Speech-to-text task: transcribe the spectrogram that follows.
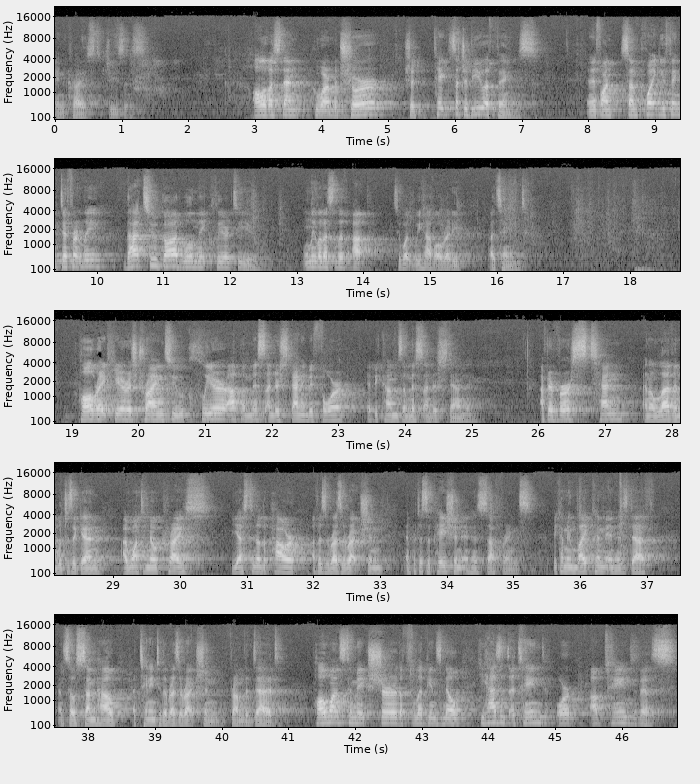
in Christ Jesus. All of us, then, who are mature, should take such a view of things. And if on some point you think differently, that too God will make clear to you. Only let us live up to what we have already attained. Paul, right here, is trying to clear up a misunderstanding before it becomes a misunderstanding. After verse 10 and 11, which is again, I want to know Christ, yes, to know the power of his resurrection and participation in his sufferings, becoming like him in his death, and so somehow attaining to the resurrection from the dead. Paul wants to make sure the Philippians know he hasn't attained or obtained this.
